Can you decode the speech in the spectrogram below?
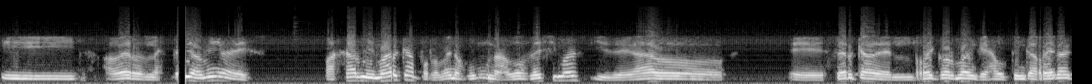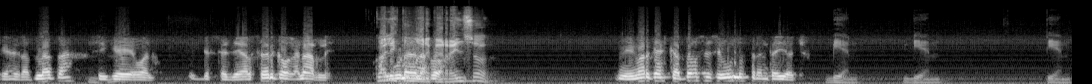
Y a ver, la experiencia mía es bajar mi marca por lo menos una o dos décimas y llegar eh, cerca del recordman que es Agustín Carrera, que es de La Plata. Así que bueno, que llegar cerca o ganarle. ¿Cuál es tu marca, Renzo? Mi marca es 14 segundos 38. Bien, bien, bien.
